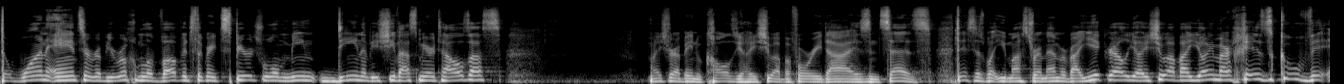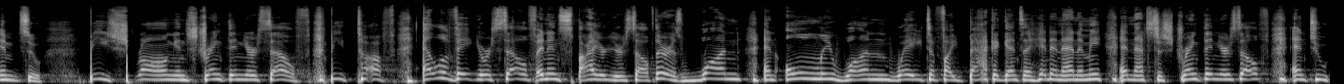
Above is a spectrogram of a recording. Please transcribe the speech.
The one answer Rabbi Yerucham Levovitz, the great spiritual mean dean of Yeshiva Mir, tells us Moshe Rabbeinu calls Yehoshua before he dies and says, "This is what you must remember. Be strong and strengthen yourself. Be tough. Elevate yourself and inspire yourself. There is one and only one way to fight back against a hidden enemy, and that's to strengthen yourself and to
